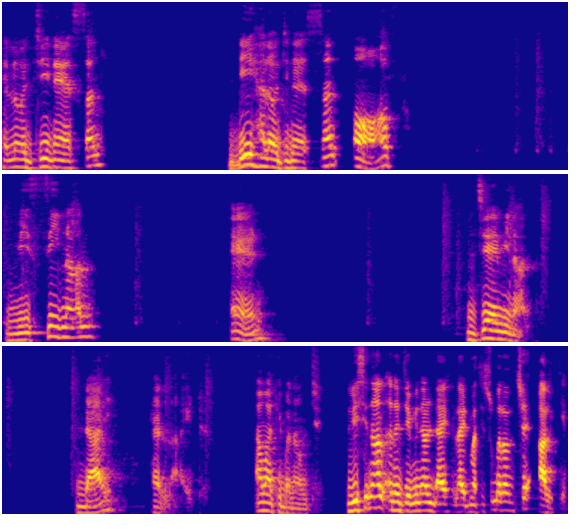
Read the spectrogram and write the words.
halogenation dehalogenation of vicinal and geminal dihalide આમાંથી બનાવવાનું છે. વિસિનાલ અને જેમિનાલ ડાયહેલાઇટમાંથી શું બનાવવાનું છે? આલ્કેન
